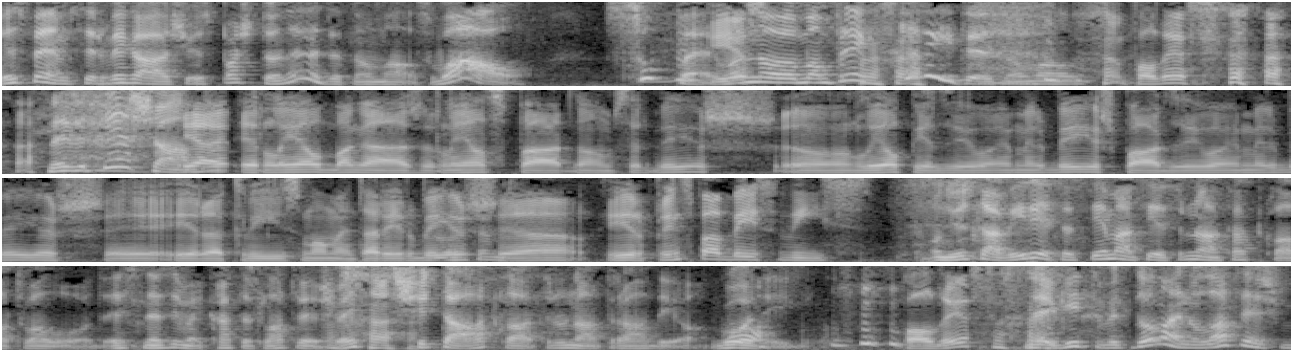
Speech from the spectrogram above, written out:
iespējams, ir vienkārši jūs paši to neredzat no malas. Wow! Super! Man, Ies- no, man prieks skatīties no malas. Paldies! Ne, bet tiešām. Jā, ir liela bagāža, ir liels pārdoms, ir bijuši, liela piedzīvojumi ir bijuši, pārdzīvojumi ir bijuši, ir krīzes momenti arī ir bijuši. Jā, ir principā bijis viss. Un jūs kā vīrietis esat iemācījies runāt atklātu valodu. Es nezinu, vai katrs latviešu vecs šitā atklāti runāt radio. Godīgi. Paldies! Nē, Gita, bet domāju, nu, latvieši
